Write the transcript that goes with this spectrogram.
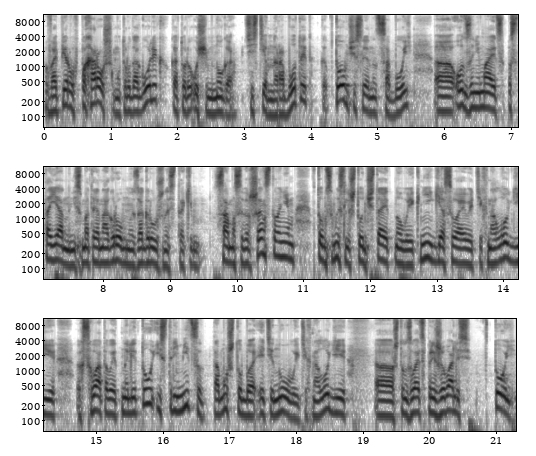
во-первых, по-хорошему трудоголик, который очень много системно работает, в том числе над собой. Э, Он занимается постоянно, несмотря на огромную загруженность, таким самосовершенствованием, в том смысле, что он читает новые книги, осваивает технологии, схватывает на лету и стремится к тому, чтобы эти новые технологии, э, что называется, приживались той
